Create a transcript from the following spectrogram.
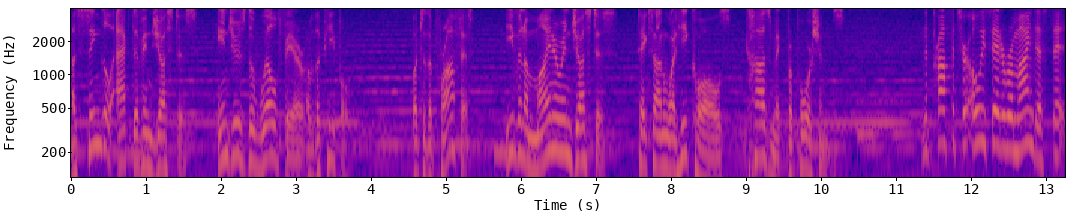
a single act of injustice injures the welfare of the people. But to the prophet, even a minor injustice takes on what he calls cosmic proportions. And the prophets are always there to remind us that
